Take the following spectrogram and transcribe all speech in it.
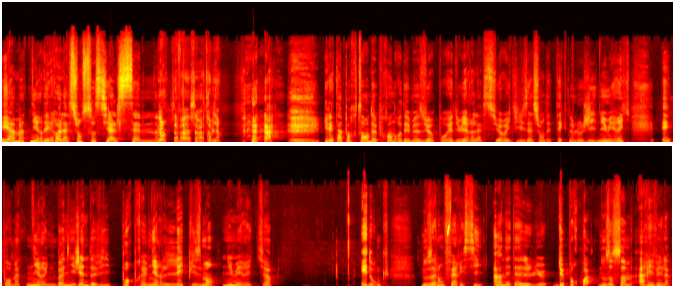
et à maintenir des relations sociales saines. Non, ça va, ça va très bien. Il est important de prendre des mesures pour réduire la surutilisation des technologies numériques et pour maintenir une bonne hygiène de vie pour prévenir l'épuisement numérique. Et donc, nous allons faire ici un état de lieu du pourquoi nous en sommes arrivés là.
